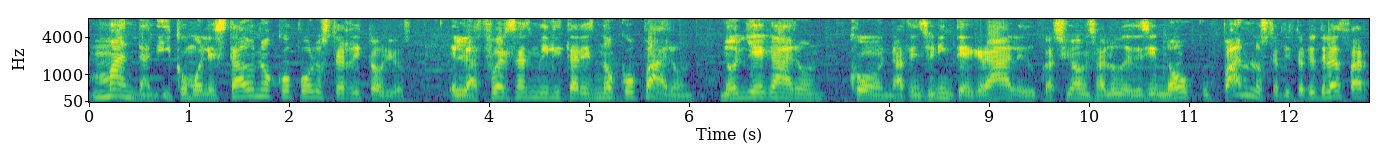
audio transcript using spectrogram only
mandan y como el Estado no copó los territorios, las fuerzas militares no coparon, no llegaron con atención integral, educación, salud, es decir, no ocuparon los territorios de las FARC,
